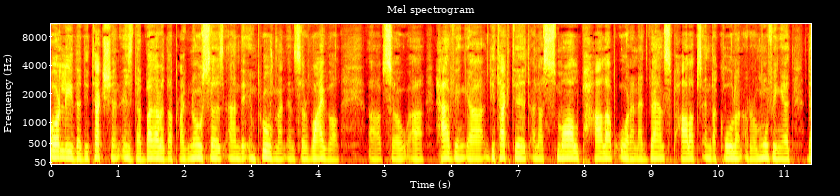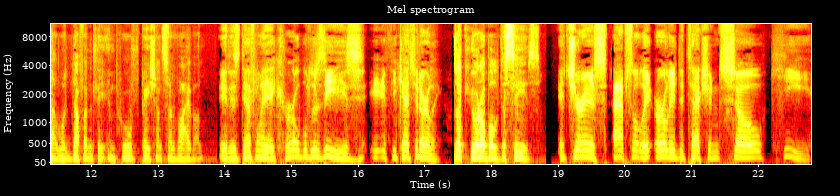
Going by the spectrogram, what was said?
early the detection is the better the prognosis and the improvement in survival. Uh, so, uh, having uh, detected in a small polyp or an advanced polyps in the colon and removing it, that will definitely improve patient survival. It is definitely a curable disease if you catch it early. It's a curable disease. It sure is. Absolutely. Early detection, so key.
